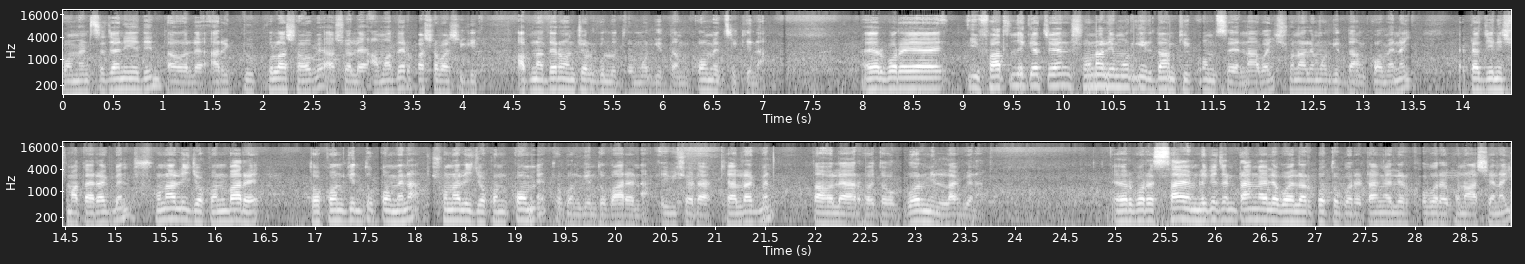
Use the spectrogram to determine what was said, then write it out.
কমেন্টসে জানিয়ে দিন, তাহলে আরেকটু খোলাসা হবে। আসলে আমাদের পাশাপাশি কি আপনাদের অঞ্চলগুলোতে মুরগির দাম কমেছে কিনা? এরপরে ইফাত লিখেছেন, সোনালী মুরগির দাম কি কমছে? না ভাই, সোনালী মুরগির দাম কমে নাই। একটা জিনিস মাথায় রাখবেন, সোনালি যখন বাড়ে, তখন কিন্তু কমে না। সোনালী যখন কমে, তখন কিন্তু বাড়ে না। এই বিষয়টা খেয়াল রাখবেন, তাহলে আর হয়তো গরমিল লাগবে না। এরপরে সায়েম লিখেছেন, টাঙ্গাইলে ব্রয়লার কত করে? টাঙ্গাইলের খবর এখনও আসে নাই।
